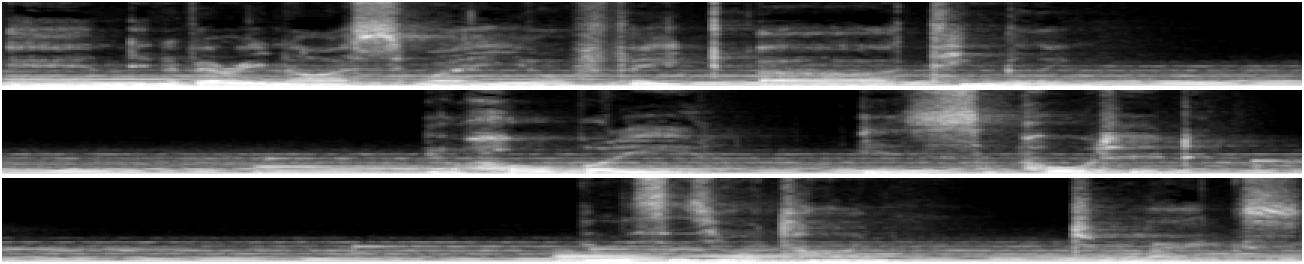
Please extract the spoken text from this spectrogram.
And in a very nice way, your feet are tingling. Your whole body is supported. And this is your time to relax.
